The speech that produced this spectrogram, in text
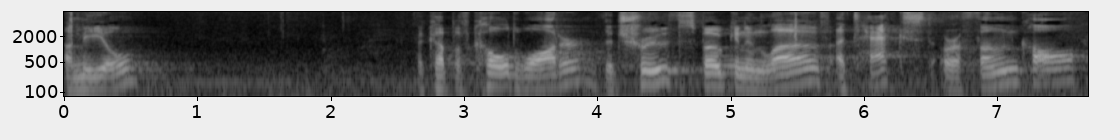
A meal, a cup of cold water, the truth spoken in love, a text or a phone call.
